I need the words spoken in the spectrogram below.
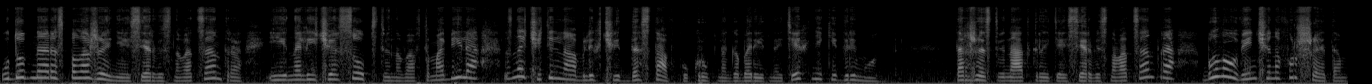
Удобное расположение сервисного центра и наличие собственного автомобиля значительно облегчит доставку крупногабаритной техники в ремонт. Торжественное открытие сервисного центра было увенчано фуршетом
